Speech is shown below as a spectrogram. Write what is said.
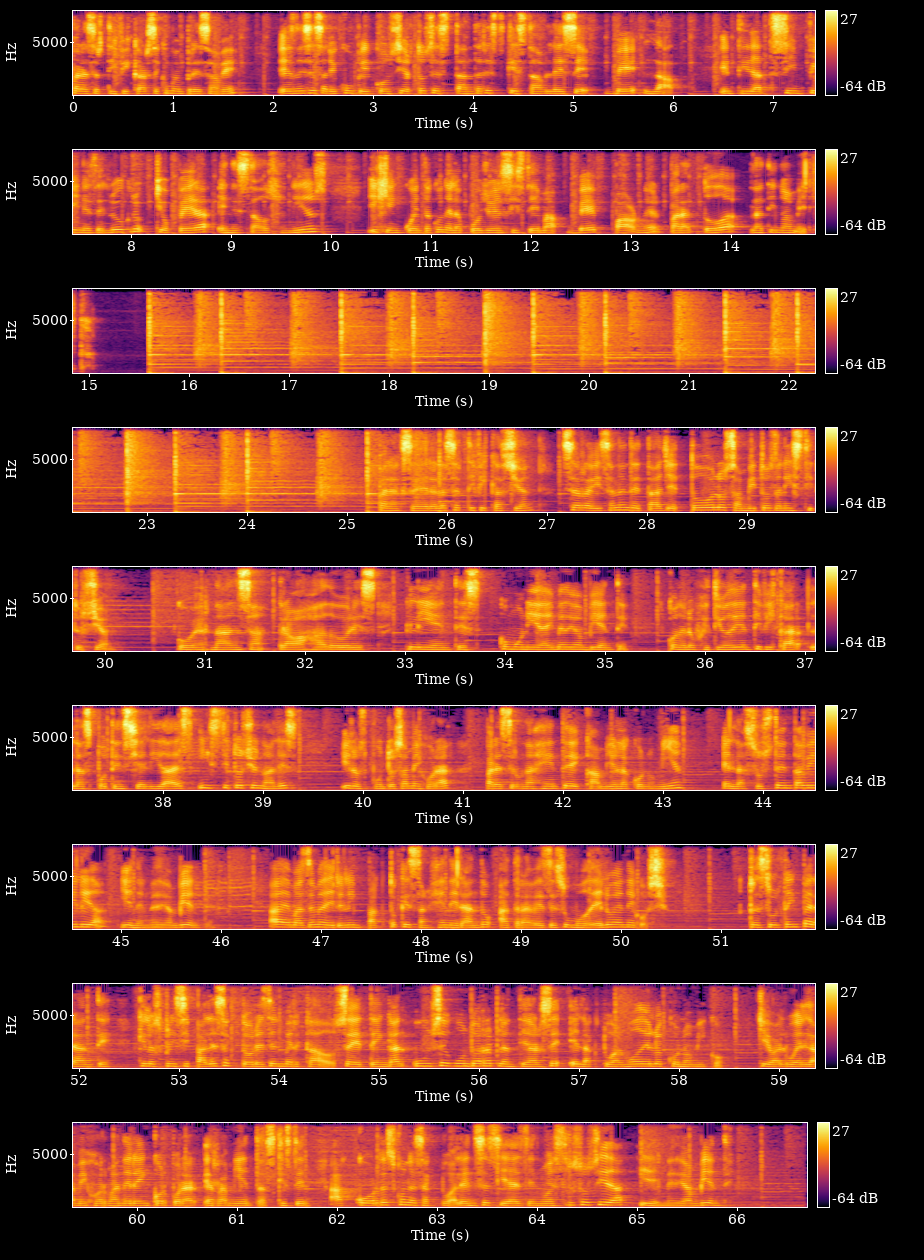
Para certificarse como empresa B, es necesario cumplir con ciertos estándares que establece B-Lab, entidad sin fines de lucro que opera en Estados Unidos y quien cuenta con el apoyo del sistema B-Partner para toda Latinoamérica. Para acceder a la certificación se revisan en detalle todos los ámbitos de la institución, gobernanza, trabajadores, clientes, comunidad y medio ambiente, con el objetivo de identificar las potencialidades institucionales y los puntos a mejorar para ser un agente de cambio en la economía, en la sustentabilidad y en el medio ambiente, además de medir el impacto que están generando a través de su modelo de negocio. Resulta imperante que los principales sectores del mercado se detengan un segundo a replantearse el actual modelo económico que evalúen la mejor manera de incorporar herramientas que estén acordes con las actuales necesidades de nuestra sociedad y del medio ambiente.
